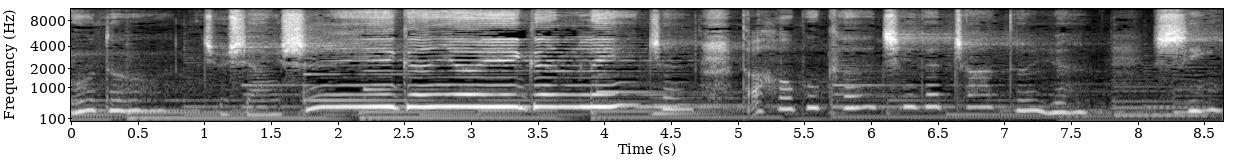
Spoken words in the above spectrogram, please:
孤独就像是一根又一根利针它毫不客气地扎的人心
